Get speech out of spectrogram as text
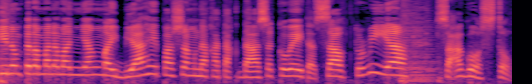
Kinumpirma naman niyang may biyahe pa siyang nakatakda sa Kuwait at South Korea sa Agosto.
